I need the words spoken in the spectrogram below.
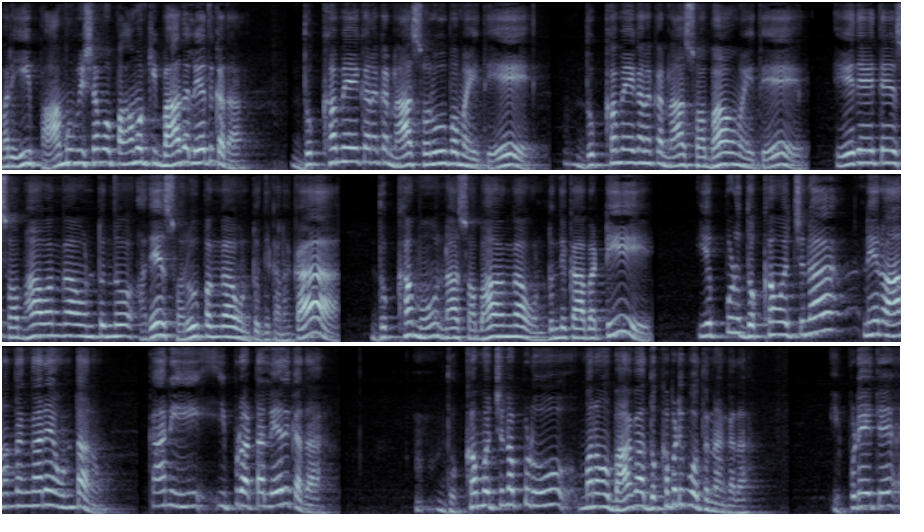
మరి ఈ పాము విషము పాముకి బాధ లేదు కదా. దుఃఖమే కనుక నా స్వరూపం అయితే దుఃఖమే కనుక నా స్వభావం అయితే ఏదైతే స్వభావంగా ఉంటుందో అదే స్వరూపంగా ఉంటుంది కనుక దుఃఖము నా స్వభావంగా ఉంటుంది కాబట్టి ఎప్పుడు దుఃఖం వచ్చినా నేను ఆనందంగానే ఉంటాను. కానీ ఇప్పుడు అట్టా లేదు కదా. దుఃఖం వచ్చినప్పుడు మనం బాగా దుఃఖపడిపోతున్నాం కదా. ఎప్పుడైతే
